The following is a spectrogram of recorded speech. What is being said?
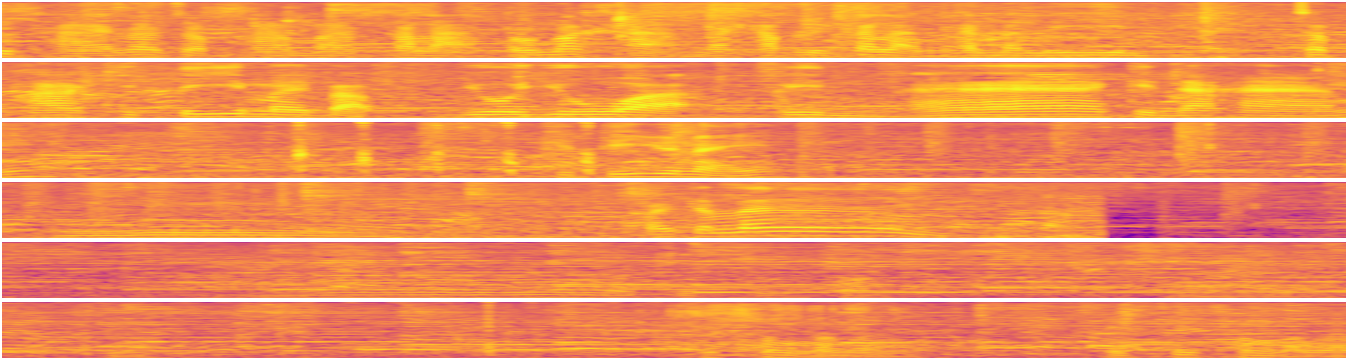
สุดท้ายเราจะพามาตลาดต้นมะขามนะครับ หรือตลาดแทมารีน จะพาคิตตี้มาแบบยัวยัวๆกลิ่นอ่ากลิ่นอาหาร คิตตี้อยู่ไหนอืมไปกันเลยคิตตี้ทำอะไรคิตตี้ทำอะไร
